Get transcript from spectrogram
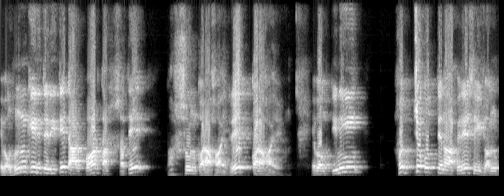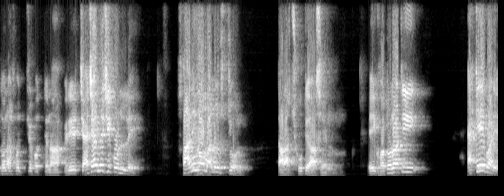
এবং হুমকি দিতে দিতে তারপর তার সাথে ধর্ষণ করা হয়, রেপ করা হয় এবং তিনি সহ্য করতে না পেরে, সেই যন্ত্রণা সহ্য করতে না পেরে চেঁচামেচি করলে স্থানীয় মানুষজন তারা ছুটে আসেন। এই ঘটনাটি একেবারে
